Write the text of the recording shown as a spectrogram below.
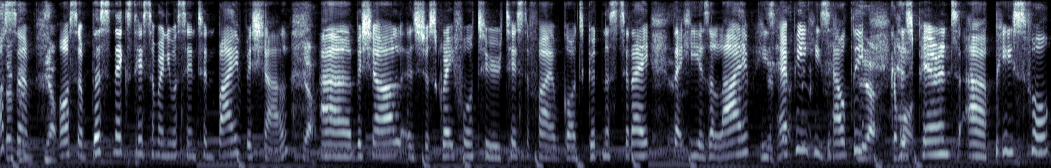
awesome. good. Yeah. Awesome. This next testimony was sent in by Vishal. Yeah. Uh, Vishal is just grateful to testify of God's goodness today, that he is alive, he's happy, he's healthy, Yeah, his on. parents are peaceful,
